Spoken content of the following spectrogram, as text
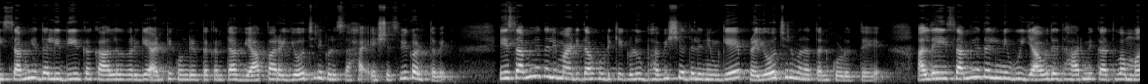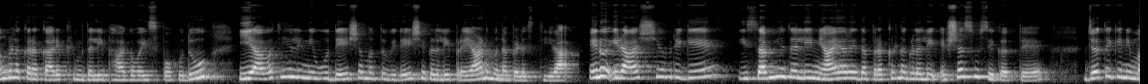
ಈ ಸಮಯದಲ್ಲಿ ದೀರ್ಘಕಾಲದವರೆಗೆ ಅಂಟಿಕೊಂಡಿರ್ತಕ್ಕಂಥ ವ್ಯಾಪಾರ ಯೋಜನೆಗಳು ಸಹ ಯಶಸ್ವಿಗೊಳ್ತವೆ. ಈ ಸಮಯದಲ್ಲಿ ಮಾಡಿದ ಹೂಡಿಕೆಗಳು ಭವಿಷ್ಯದಲ್ಲಿ ನಿಮಗೆ ಪ್ರಯೋಜನವನ್ನು ತಂದುಕೊಡುತ್ತೆ. ಅಲ್ಲದೆ ಈ ಸಮಯದಲ್ಲಿ ನೀವು ಯಾವುದೇ ಧಾರ್ಮಿಕ ಅಥವಾ ಮಂಗಳಕರ ಕಾರ್ಯಕ್ರಮದಲ್ಲಿ ಭಾಗವಹಿಸಬಹುದು. ಈ ಅವಧಿಯಲ್ಲಿ ನೀವು ದೇಶ ಮತ್ತು ವಿದೇಶಗಳಲ್ಲಿ ಪ್ರಯಾಣವನ್ನು ಬೆಳೆಸ್ತೀರಾ. ಏನು ಈ ರಾಶಿಯವರಿಗೆ ಈ ಸಮಯದಲ್ಲಿ ನ್ಯಾಯಾಲಯದ ಪ್ರಕರಣಗಳಲ್ಲಿ ಯಶಸ್ಸು ಸಿಗುತ್ತೆ. ಜೊತೆಗೆ ನಿಮ್ಮ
